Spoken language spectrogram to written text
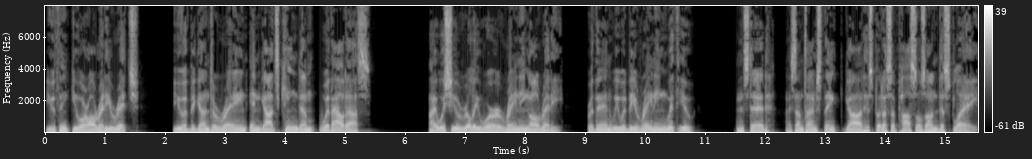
You think you are already rich. You have begun to reign in God's kingdom without us. I wish you really were reigning already, for then we would be reigning with you. Instead, I sometimes think God has put us apostles on display,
